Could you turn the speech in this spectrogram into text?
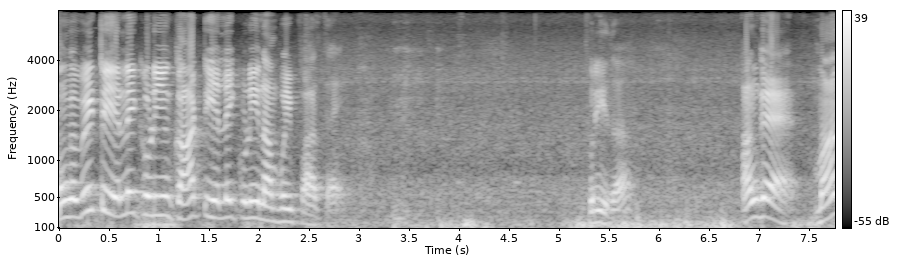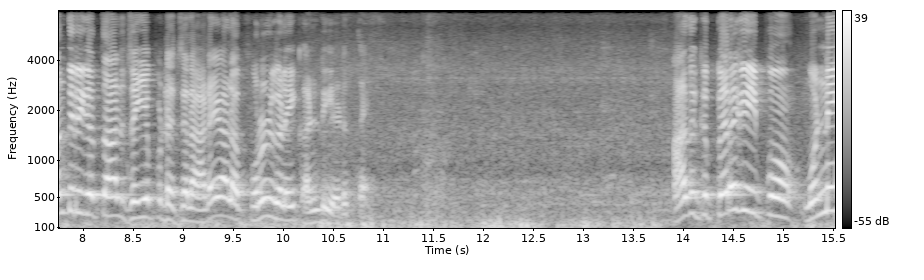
உங்கள் வீட்டு எல்லைக்குழியும் காட்டு எல்லைக்குழியும் நான் போய் பார்த்தேன். புரியுதா? அங்கே மாந்திரிகத்தால் செய்யப்பட்ட சில அடையாள பொருள்களை கண்டு எடுத்தேன். அதுக்கு பிறகு இப்போ ஒன்றே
